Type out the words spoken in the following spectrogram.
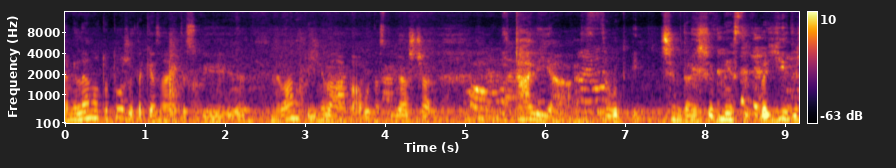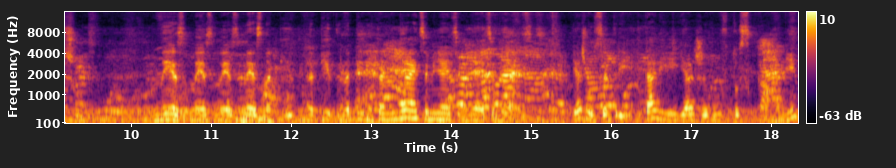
А Мілано то теж таке, знаєте, собі Мілано то і Мілано, а от настояща Італія, це от і чим далі вниз ти туди їдеш, от вниз, вниз, вниз, вниз на південь, на південь, на південь, там міняється, міняється, міняється, міняється. Я живу в центрі Італії, я живу в Тоскані.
